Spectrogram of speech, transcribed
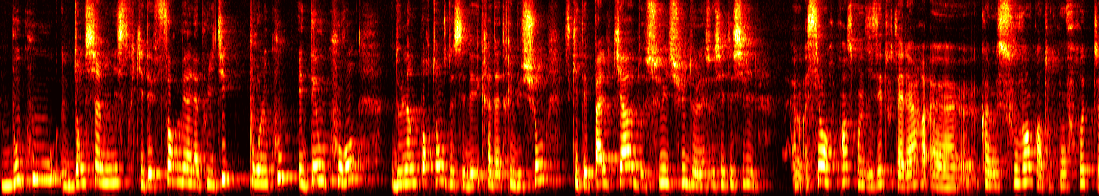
beaucoup d'anciens ministres qui étaient formés à la politique, pour le coup, étaient au courant de l'importance de ces décrets d'attribution, ce qui n'était pas le cas de ceux issus de la société civile. Euh, si on reprend ce qu'on disait tout à l'heure, euh, comme souvent quand on, confronte,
